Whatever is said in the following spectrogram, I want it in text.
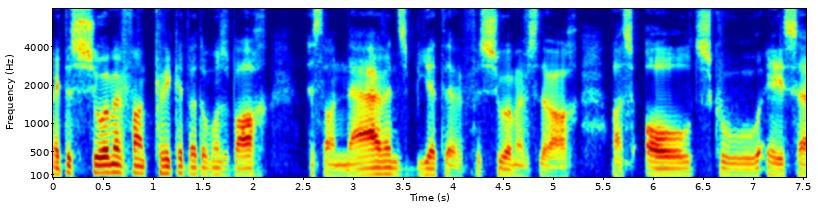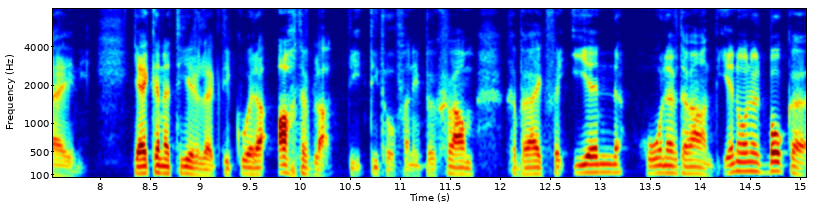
Met 'n somer van cricket wat op ons wag, is daar nêrens beter vir somersdrag as old school SA nie. Jy kan natuurlik die kode agterblad, die titel van die program, gebruik vir R100, 100 bokke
